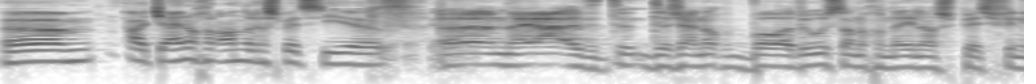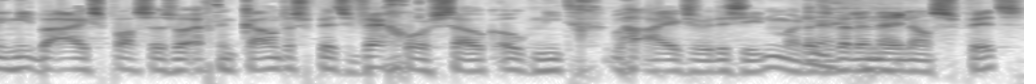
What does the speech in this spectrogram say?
Ehm, had jij nog een andere spits die... je Eh, nou ja, er zijn nog, Boadu is dan nog een Nederlandse spits. Vind ik niet bij Ajax passen. Dat is wel echt een counterspits. Weghorst zou ik ook niet bij Ajax willen zien. Maar dat is wel een Nee. Nederlandse spits.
